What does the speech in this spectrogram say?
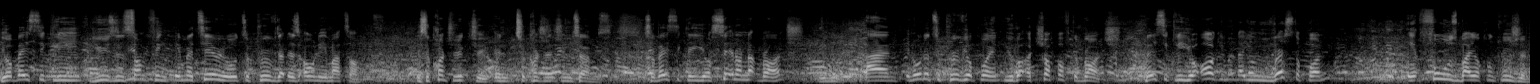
you're basically using something immaterial to prove that there's only matter. It's a contradictory in contradiction terms. So basically, you're sitting on that branch, and in order to prove your point, you've got to chop off the branch. Basically, your argument that you rest upon, it falls by your conclusion.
